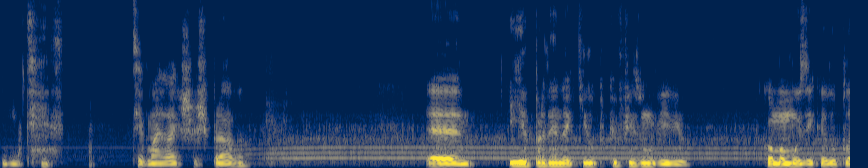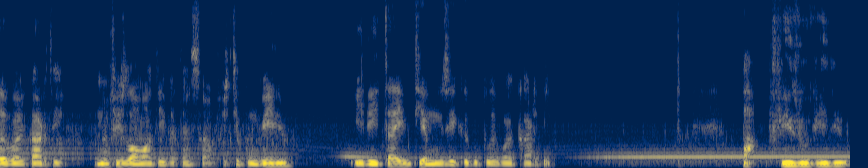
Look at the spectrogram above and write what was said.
teve mais likes que eu esperava. Uh, ia perdendo aquilo porque eu fiz um vídeo com uma música do Playboy Carti. Não fiz lá o motivo, atenção. Fiz tipo um vídeo, editei e meti a música do Playboy Carti. Pá, fiz o vídeo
